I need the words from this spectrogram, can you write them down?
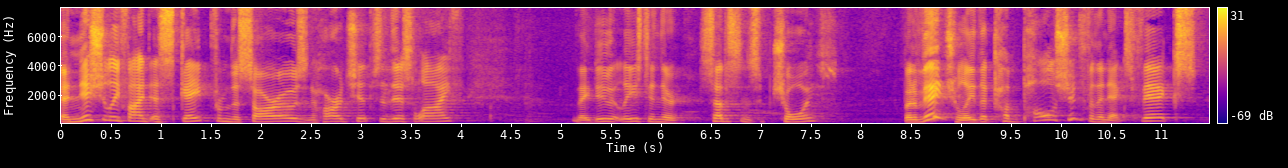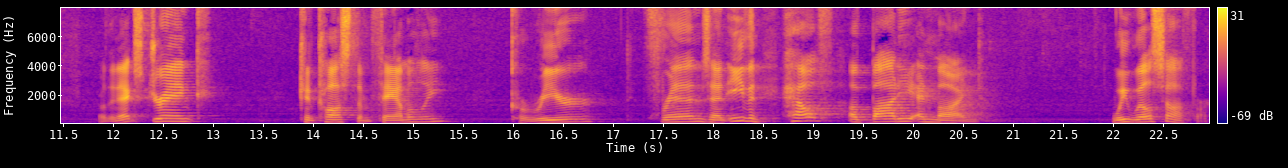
initially find escape from the sorrows and hardships of this life. They do, at least in their substance of choice. But eventually, the compulsion for the next fix or the next drink can cost them family, career, friends, and even health of body and mind. We will suffer.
